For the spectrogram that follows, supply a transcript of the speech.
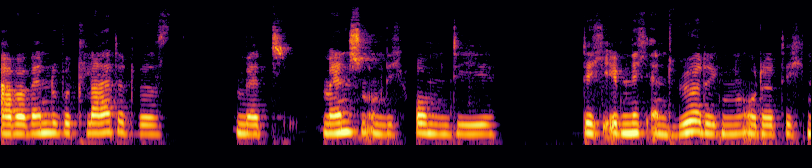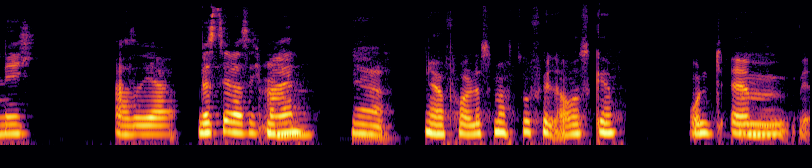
Aber wenn du begleitet wirst mit Menschen um dich rum, die dich eben nicht entwürdigen oder dich nicht, also ja, wisst ihr, was ich meine? Mhm. Ja. Ja, voll, das macht so viel aus, gell? Und ähm, mhm.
